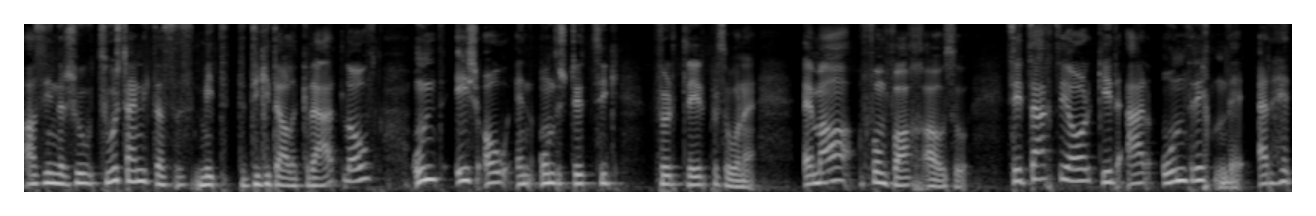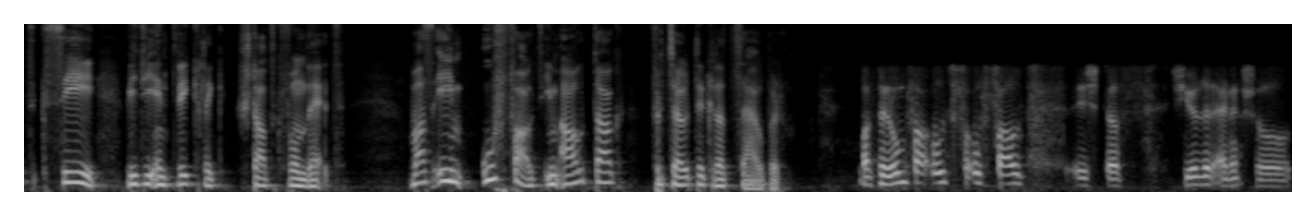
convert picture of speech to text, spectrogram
an seiner Schule zuständig, dass es mit dem digitalen Gerät läuft und ist auch eine Unterstützung für die Lehrpersonen. Ein Mann vom Fach also. Seit 16 Jahren geht er Unterricht und er hat gesehen, wie die Entwicklung stattgefunden hat. Was ihm auffällt im Alltag, erzählt er gerade selber. Was mir auffällt, ist, dass die Schüler eigentlich schon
